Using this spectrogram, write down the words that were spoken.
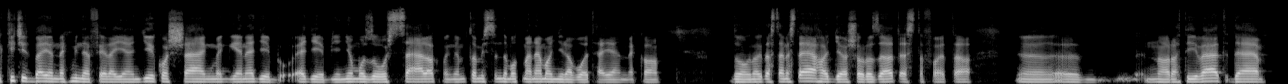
kicsit bejönnek mindenféle ilyen gyilkosság, meg ilyen egyéb, egyéb ilyen nyomozós szálak, meg nem tudom, és szerintem ott már nem annyira volt helye ennek a dolognak, de aztán ezt elhagyja a sorozat, ezt a fajta ö, narratívát, de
